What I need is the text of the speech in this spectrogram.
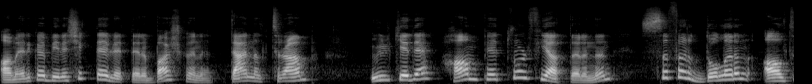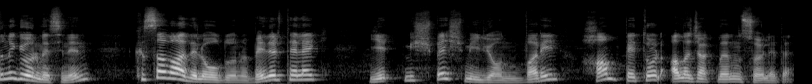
Amerika Birleşik Devletleri Başkanı Donald Trump ülkede ham petrol fiyatlarının 0 doların altını görmesinin kısa vadeli olduğunu belirterek 75 milyon varil ham petrol alacaklarını söyledi.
